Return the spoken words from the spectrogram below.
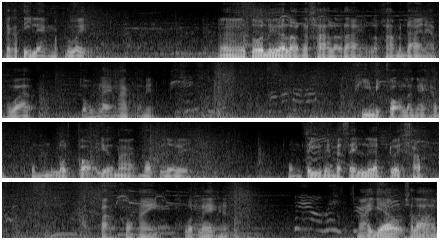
แล้วก็ตีแรงมากด้วย เออตัวเรือเราเนี่ยฆ่าเราได้ เราฆ่ามันได้นะครับ เพราะว่าตัวผมแรงมากตอนนี้ พี่มีเกาะแล้วไงครับ ผมลดเกาะเยอะมากบอกเลย ผมตีเป็นเปอร์เซ็นต์เลือดด้วยครับปักเขาให้โคตรแรงครับมาแล้วฉลาม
